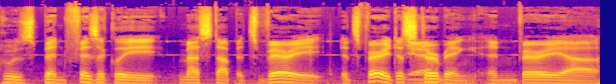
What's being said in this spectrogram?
who's been physically messed up. It's very it's very disturbing and very uh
